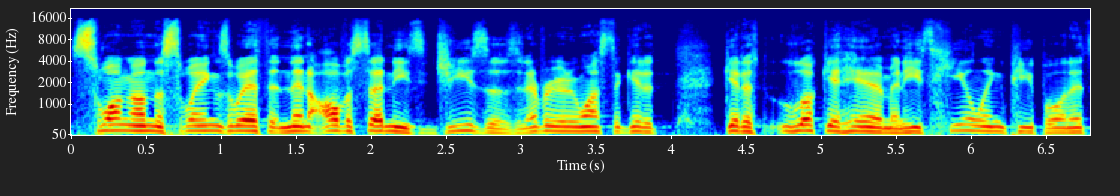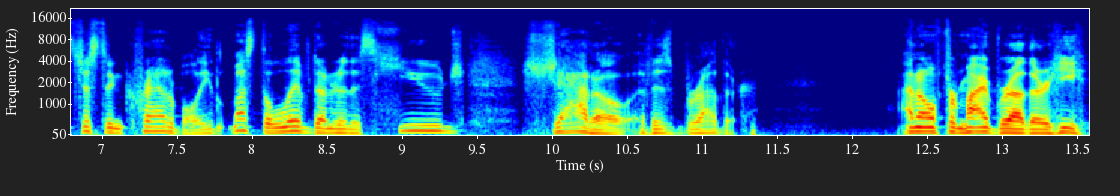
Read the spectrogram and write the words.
swung on the swings with, and then all of a sudden he's Jesus, and everybody wants to get a, get a look at him, and he's healing people, and it's just incredible. He must have lived under this huge shadow of his brother. I know for my brother, he,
